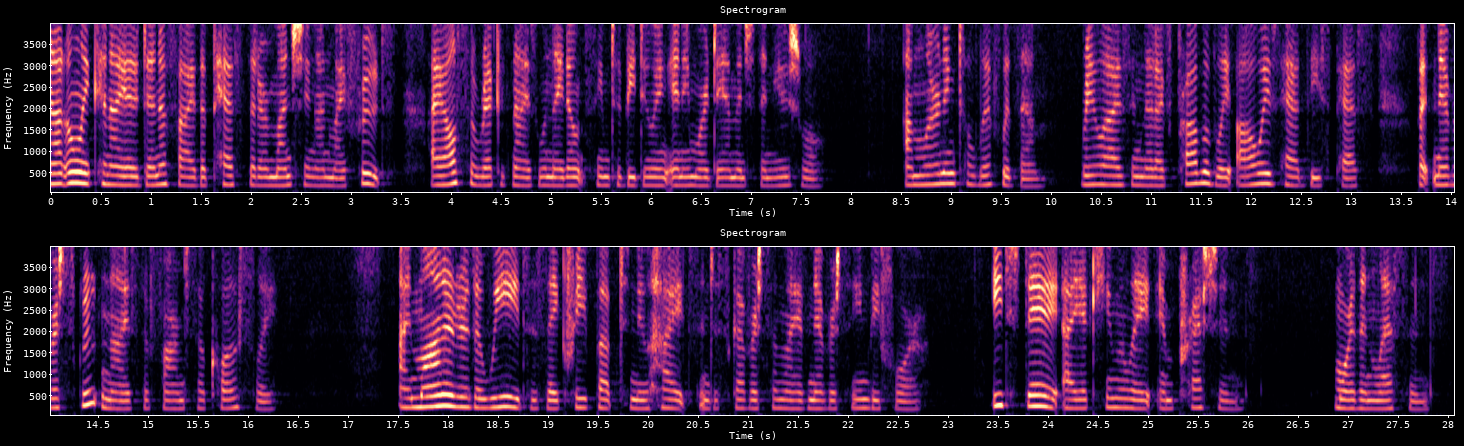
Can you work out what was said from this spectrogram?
Not only can I identify the pests that are munching on my fruits, I also recognize when they don't seem to be doing any more damage than usual. I'm learning to live with them, realizing that I've probably always had these pests, but never scrutinized the farm so closely. I monitor the weeds as they creep up to new heights and discover some I have never seen before. Each day I accumulate impressions more than lessons.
